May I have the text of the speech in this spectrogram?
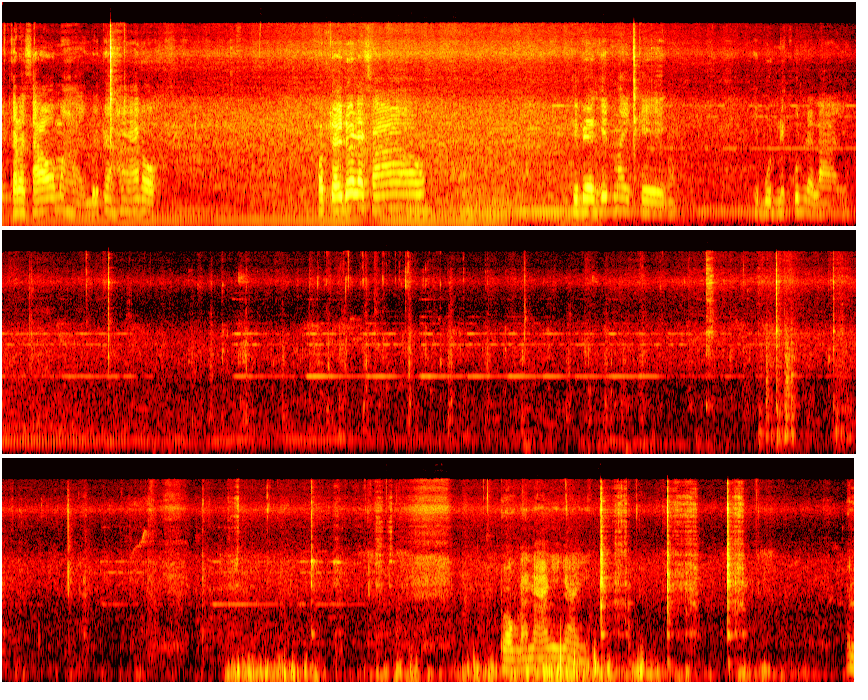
ดกระเช้าเอามาหายบริไปหาดอก ขอบใจด้วยละเช้า ที่แบงเฮ็ดไม่เก่งที่บุญในคุณหลายๆดอกนานาใหญ่ๆมัน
